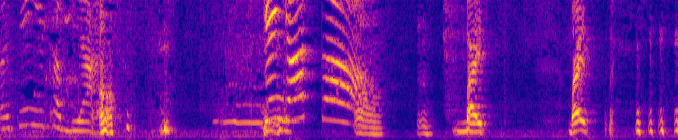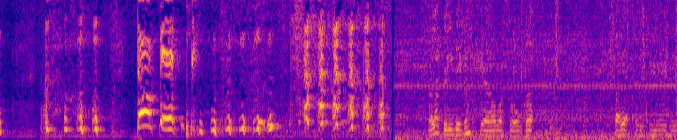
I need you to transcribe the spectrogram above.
I think it's a black. Oh, Gingata! oh. Bite. Bite. Totik. Wala, pildi ko. Kaya masuk ka. Saya sa sini.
